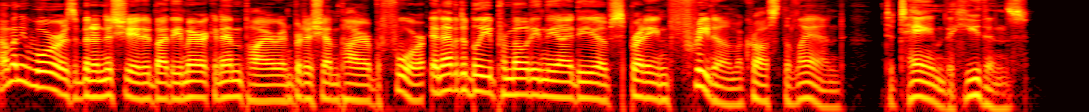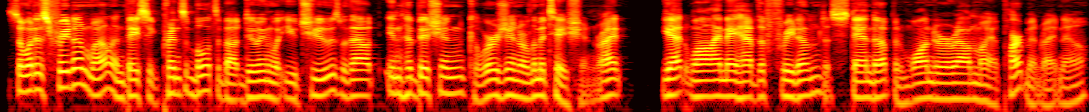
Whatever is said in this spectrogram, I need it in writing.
How many wars have been initiated by the American Empire and British Empire before, inevitably promoting the idea of spreading freedom across the land to tame the heathens? So, what is freedom? Well, in basic principle, it's about doing what you choose without inhibition, coercion, or limitation, right? Yet, while I may have the freedom to stand up and wander around my apartment right now,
